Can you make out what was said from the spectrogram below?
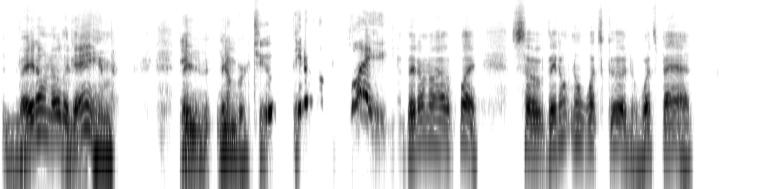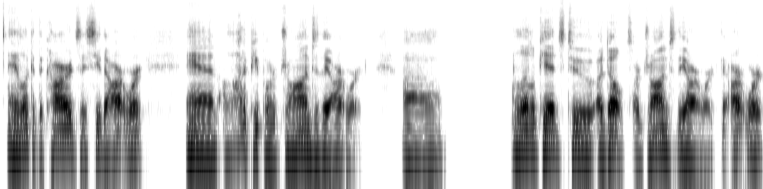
they don't know the Mm. game. They, number two, they don't know how to play. they don't know how to play. So they don't know what's good, what's bad. And they look at the cards, they see the artwork, and a lot of people are drawn to the artwork. Uh, little kids to adults are drawn to the artwork. The artwork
